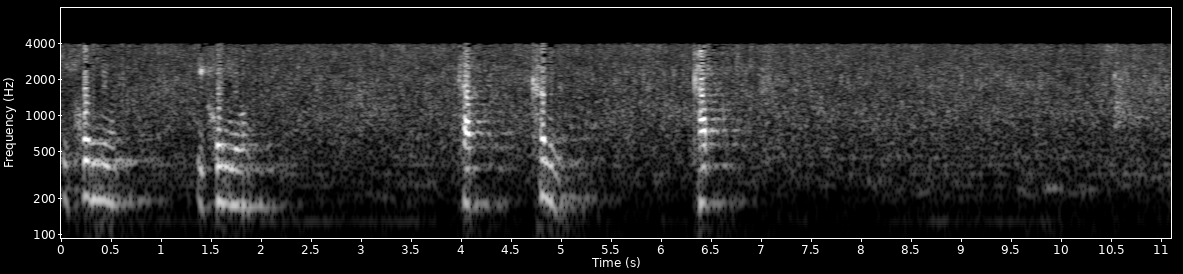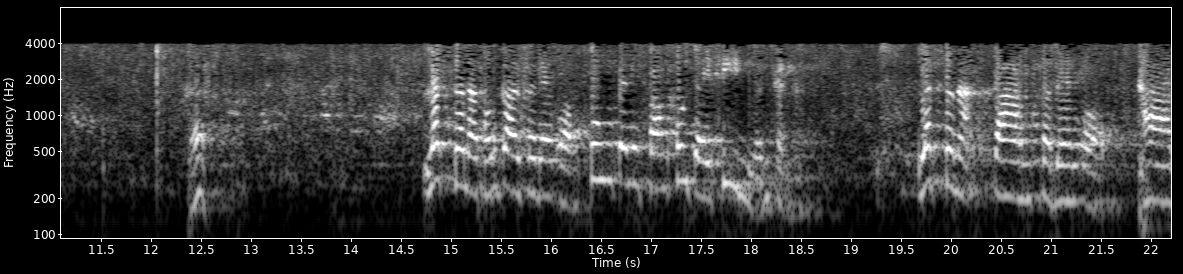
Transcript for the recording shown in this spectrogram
อีกคนหนึ่งอีกคนหนึ่งครับขั้นครับ ลักษณะของการแสดงออกจึงเป็นความเข้าใจที่เหมือนกัน ลักษณะการแสดงออกทาง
